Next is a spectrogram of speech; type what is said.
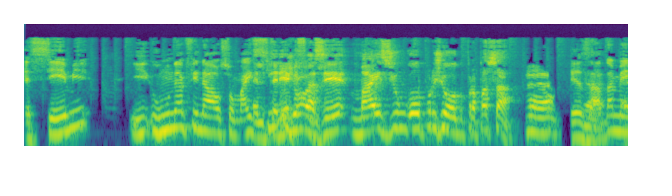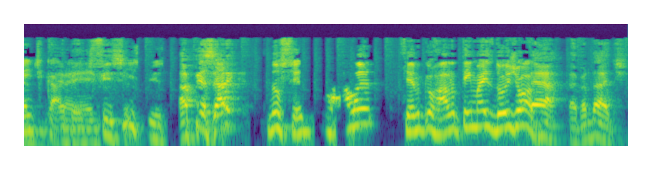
É semi e um na final, são mais Ele teria jogos. que fazer mais de um gol por jogo para passar. É, exatamente, é, cara. É bem é difícil. difícil Apesar. Não, sendo que o Haaland, sendo que o Haaland tem mais dois jogos. É, é verdade.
